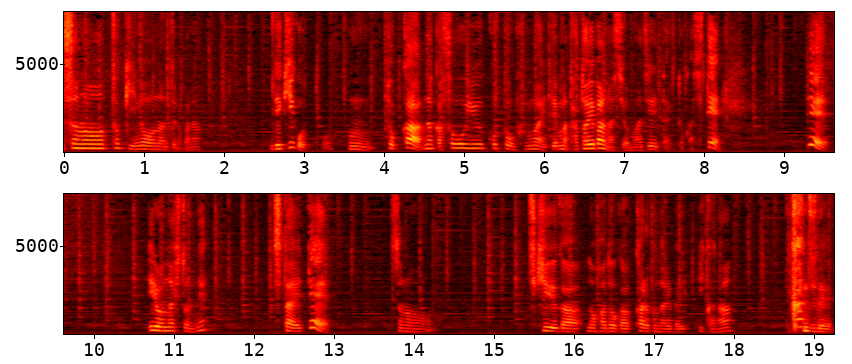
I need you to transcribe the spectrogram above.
その時の何て言うのかな出来事、うん、とかなんかそういうことを踏まえて、まあ、例え話を交えたりとかしてでいろんな人にね伝えてその地球がの波動が軽くなればいいかなって感じで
